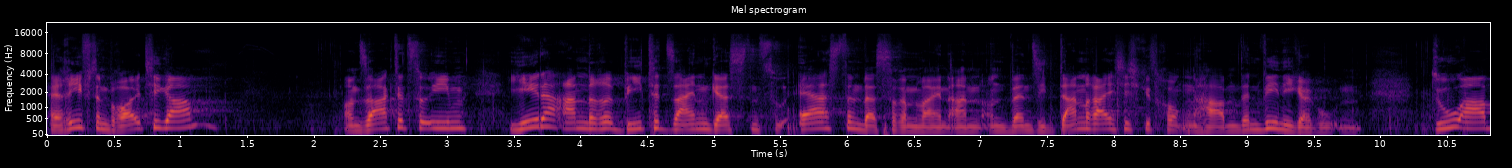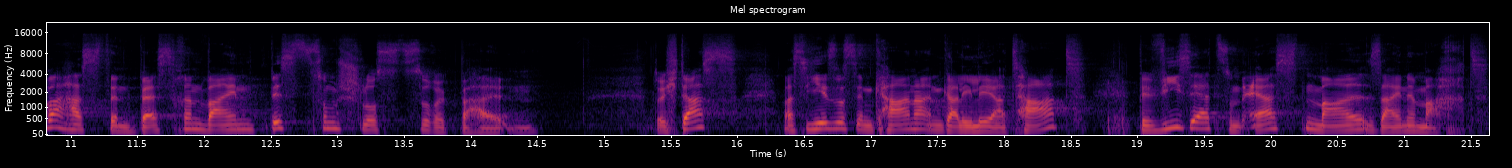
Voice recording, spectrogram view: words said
Er rief den Bräutigam und sagte zu ihm, jeder andere bietet seinen Gästen zuerst den besseren Wein an und wenn sie dann reichlich getrunken haben, den weniger guten. Du aber hast den besseren Wein bis zum Schluss zurückbehalten. Durch das, was Jesus in Kana in Galiläa tat, bewies er zum ersten Mal seine Macht.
